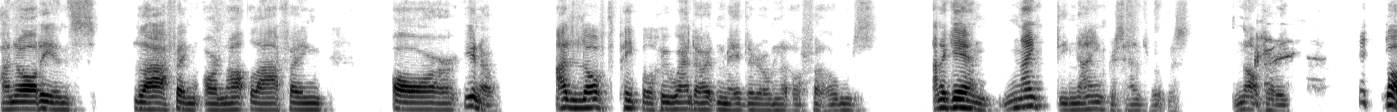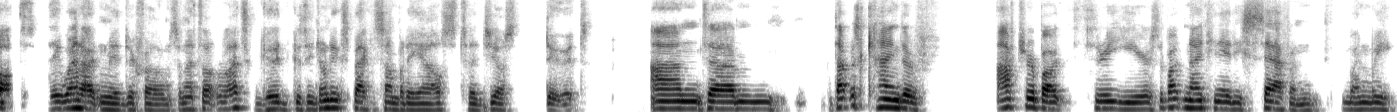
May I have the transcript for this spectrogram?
an audience laughing or not laughing, or, you know, I loved people who went out and made their own little films. And again, 99% of it was not very but they went out and made their films, and I thought, well, that's good because they don't expect somebody else to just do it. And um, that was kind of after about three years, about 1987, when we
